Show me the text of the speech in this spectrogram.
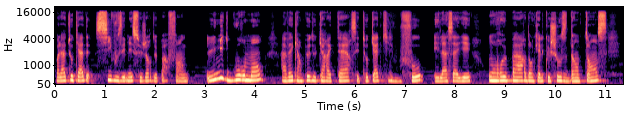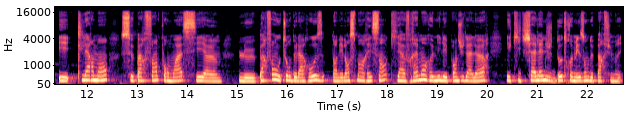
Voilà, Tocade, si vous aimez ce genre de parfum, limite gourmand, avec un peu de caractère, c'est Tocade qu'il vous faut. Et là, ça y est, on repart dans quelque chose d'intense. Et clairement, ce parfum, pour moi, c'est le parfum autour de la rose dans les lancements récents qui a vraiment remis les pendules à l'heure et qui challenge d'autres maisons de parfumerie.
